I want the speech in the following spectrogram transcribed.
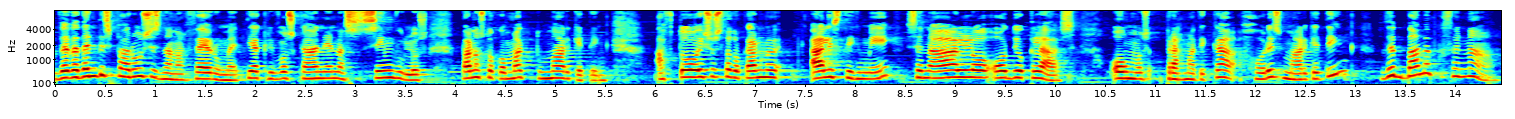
Βέβαια δεν είναι της παρούσης να αναφέρουμε τι ακριβώς κάνει ένας σύμβουλος πάνω στο κομμάτι του marketing. Αυτό ίσως θα το κάνουμε άλλη στιγμή σε ένα άλλο audio class. Όμως πραγματικά χωρίς marketing δεν πάμε πουθενά.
